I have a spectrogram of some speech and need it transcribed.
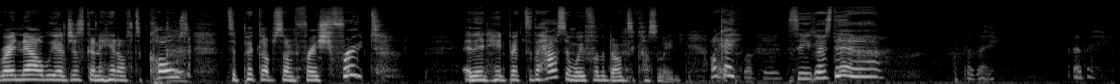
Right now, we are just going to head off to Coles to pick up some fresh fruit and then head back to the house and wait for the bouncy castle lady. Okay, see you guys there. Bye-bye. Bye-bye.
